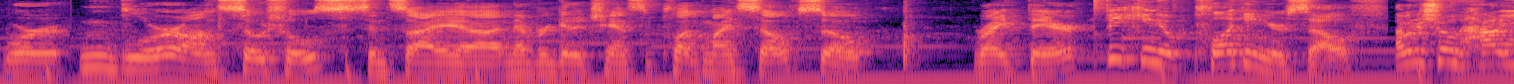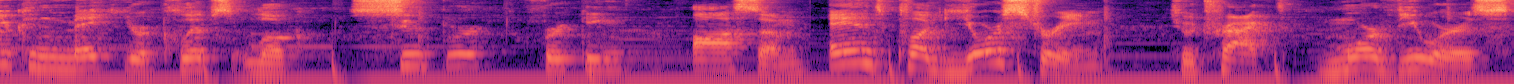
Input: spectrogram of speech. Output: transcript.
or Blur on socials since I uh, never get a chance to plug myself. So right there. Speaking of plugging yourself, I'm gonna show how you can make your clips look super freaking awesome and plug your stream to attract more viewers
